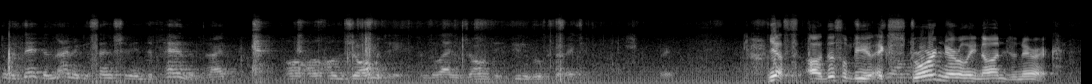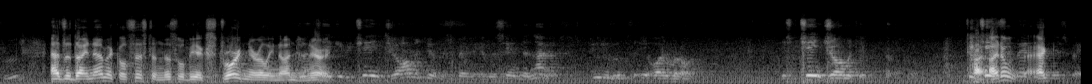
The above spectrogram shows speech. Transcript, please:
So the dead dynamic is essentially independent, right? On, on, on geometry, underlying geometry, pure group theoretic. Right? Yes, uh, this will be extraordinarily non-generic. As a dynamical system, this will be extraordinarily non-generic. If you change geometry of the space, you have the same dynamics. Theory, or am I wrong? Change geometry. I- I don't symmetry act- of the space.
